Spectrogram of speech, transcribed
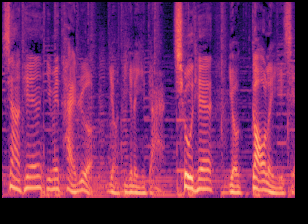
夏天因为太热又低了一点儿，秋天又高了一些。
